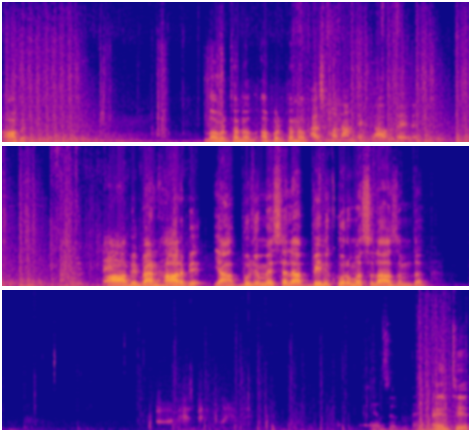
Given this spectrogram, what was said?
Abi. Lower tunnel, upper tunnel. Aşkım adam tek kaldı dedi. Abi ben harbi ya Blue mesela beni koruması lazımdı. NT.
